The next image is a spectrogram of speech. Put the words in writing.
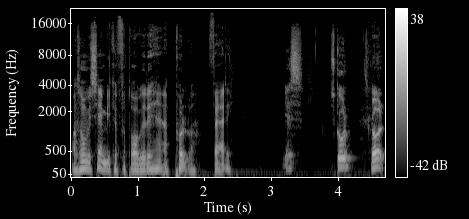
og så må vi se, om vi kan få drukket det her pulver færdigt. Yes. Skål. Skål.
